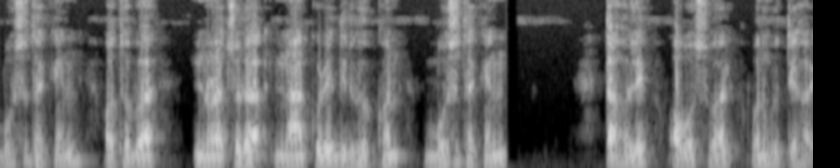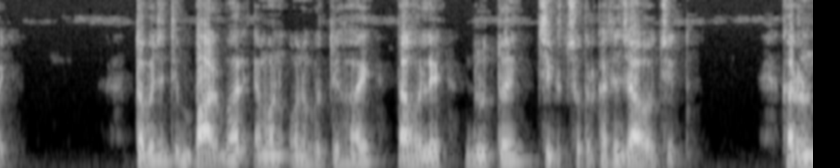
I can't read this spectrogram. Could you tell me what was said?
বসে থাকেন অথবা নড়াচড়া না করে দীর্ঘক্ষণ বসে থাকেন, তাহলে অবসর অনুভূতি হয়। তবে যদি বারবার এমন অনুভূতি হয়, তাহলে দ্রুতই চিকিৎসকের কাছে যাওয়া উচিত, কারণ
